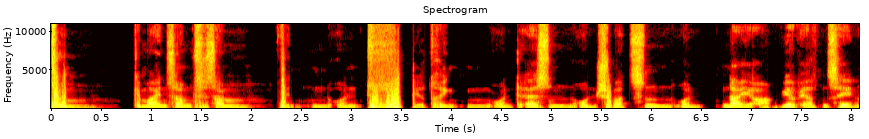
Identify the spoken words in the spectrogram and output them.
zum gemeinsamen Zusammenfinden und Bier trinken und essen und schwatzen und naja, wir werden sehen.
